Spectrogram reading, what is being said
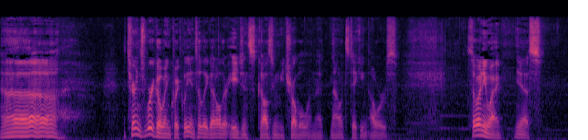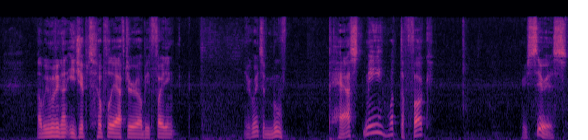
Uh, the turns were going quickly until they got all their agents causing me trouble, and that now it's taking hours. So anyway, yes. I'll be moving on Egypt. Hopefully after I'll be fighting... You're going to move past me? What the fuck? Are you serious?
